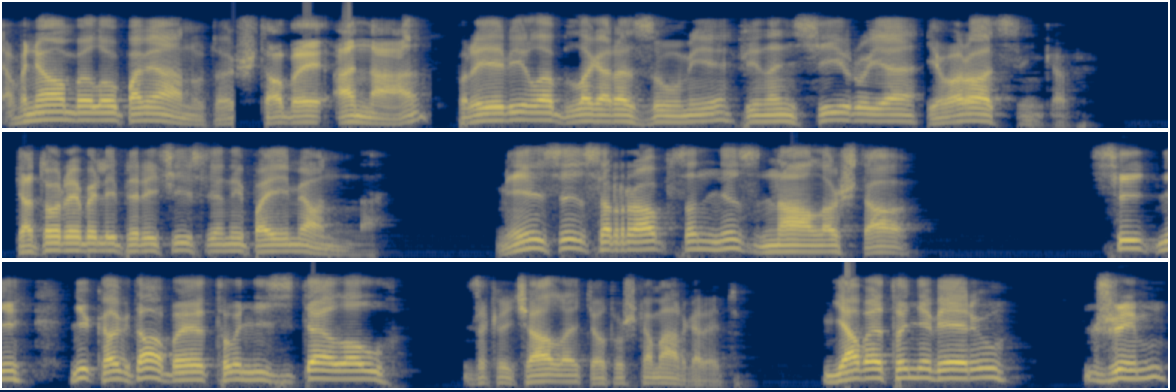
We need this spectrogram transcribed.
В нем было упомянуто, чтобы она проявила благоразумие, финансируя его родственников, которые были перечислены поименно. Миссис Робсон не знала, что... «Сидни никогда бы этого не сделал!» — закричала тетушка Маргарет. «Я в это не верю. Джим,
